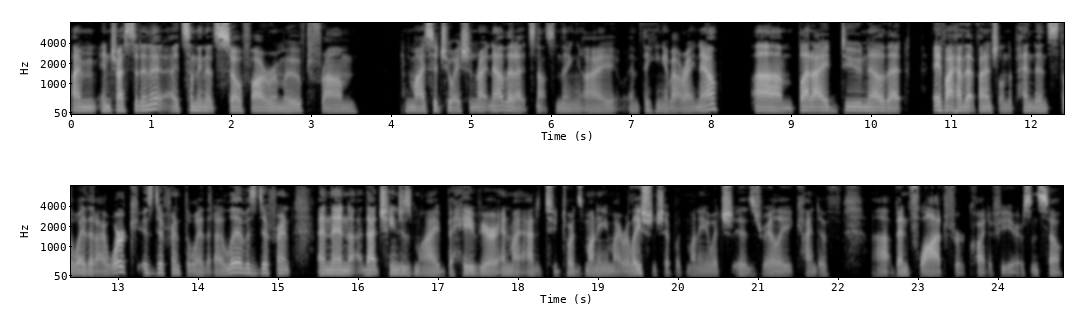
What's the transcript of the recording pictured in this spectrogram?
I'm interested in it. It's something that's so far removed from my situation right now that it's not something I am thinking about right now. Um, but I do know that if I have that financial independence, the way that I work is different, the way that I live is different. And then that changes my behavior and my attitude towards money, my relationship with money, which is really kind of uh, been flawed for quite a few years. And so,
